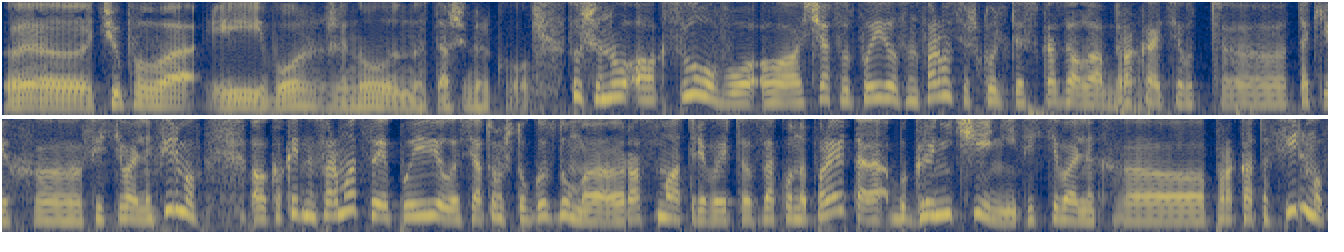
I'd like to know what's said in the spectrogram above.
Чупова и его жену Наташу Меркулову. Слушай, ну, а, к слову, а, сейчас вот появилась информация, в школе ты сказала о Да. прокате вот э, таких э, фестивальных фильмов. А, Какая-то информация появилась о том, что Госдума рассматривает законопроект об ограничении фестивальных э, прокатов фильмов.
